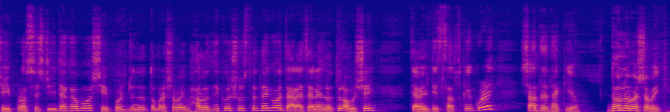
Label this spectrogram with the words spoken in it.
সেই প্রসেসটি দেখাবো। সেই পর্যন্ত তোমরা সবাই ভালো থেকো, সুস্থ থেকো। যারা চ্যানেল নতুন, অবশ্যই চ্যানেলটি সাবস্ক্রাইব করে সাথে থাকিও। ধন্যবাদ সবাইকে।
